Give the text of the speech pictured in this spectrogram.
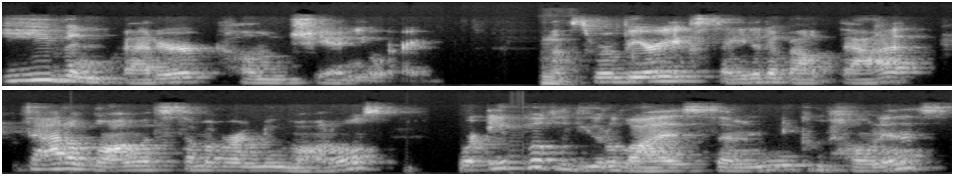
even better come January. Hmm. Um, so we're very excited about that. That, along with some of our new models, we're able to utilize some new components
